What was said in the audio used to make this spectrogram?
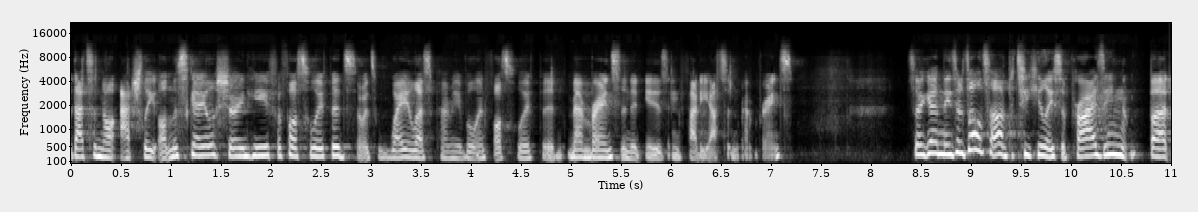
that's not actually on the scale shown here for phospholipids, so it's way less permeable in phospholipid membranes than it is in fatty acid membranes. So again, these results aren't particularly surprising, but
